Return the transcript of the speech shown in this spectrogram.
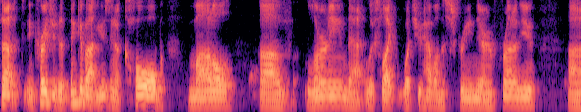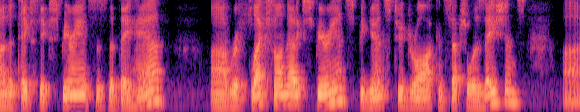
to encourage you to think about using a Kolb model of learning that looks like what you have on the screen there in front of you, uh, that takes the experiences that they have, uh, reflects on that experience, begins to draw conceptualizations. Uh,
